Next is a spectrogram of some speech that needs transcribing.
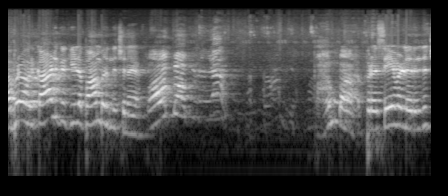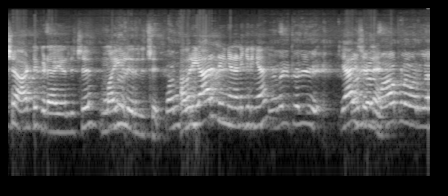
அப்புறம் அவர் காலுக்கு கீழே பாம்பு இருந்துச்சுண்ணே பாம்பா பாம்பா? அப்புறம் சேவல் இருந்துச்சு ஆட்டுக்கிடாய் இருந்துச்சு மயில் இருந்துச்சு. அவர் யாரு நீங்க நினைக்கிறீங்க? எனக்கு தெரியும். யாரு? மாப்பிள்ளை வரல.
